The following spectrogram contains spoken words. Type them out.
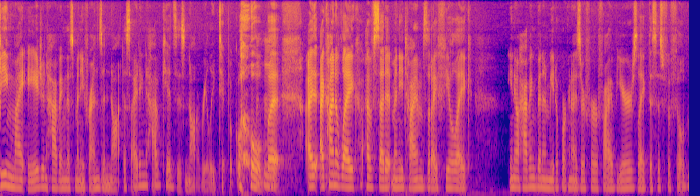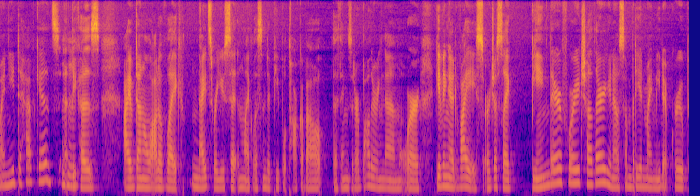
being my age and having this many friends and not deciding to have kids is not really typical. Mm-hmm. But I, I kind of like have said it many times that I feel like, you know, having been a meetup organizer for five years, like this has fulfilled my need to have kids uh, because I've done a lot of like nights where you sit and like listen to people talk about the things that are bothering them or giving advice or just like being there for each other. You know, somebody in my meetup group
